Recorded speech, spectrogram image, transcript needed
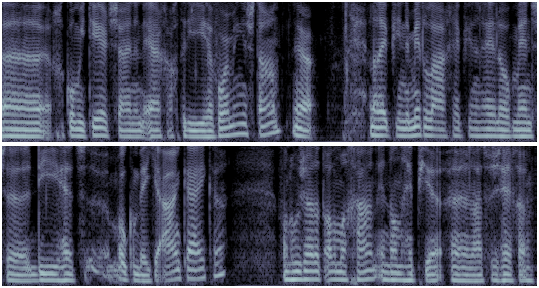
uh, gecommitteerd zijn... en erg achter die hervormingen staan. Ja. En dan heb je in de middellaag heb je een hele hoop mensen... die het eh, ook een beetje aankijken. Van hoe zou dat allemaal gaan? En dan heb je, uh, laten we zeggen,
